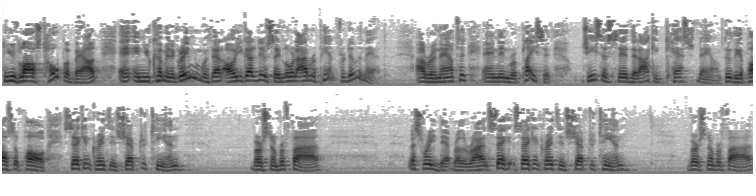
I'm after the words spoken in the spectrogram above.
you've lost hope about, and, and you come in agreement with that, all you got to do is say, Lord, I repent for doing that. I renounce it and then replace it. Jesus said that I could cast down through the apostle Paul, 2 Corinthians chapter 10, verse number 5. Let's read that, Brother Ryan. 2 Corinthians chapter 10, verse number 5.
